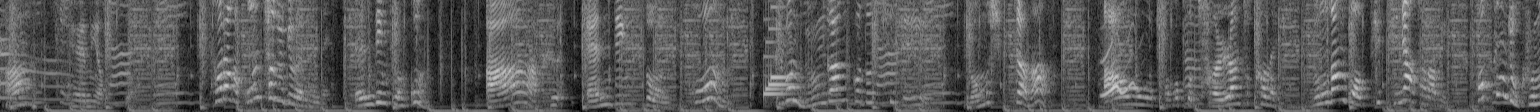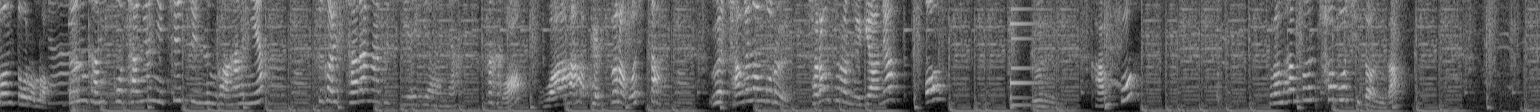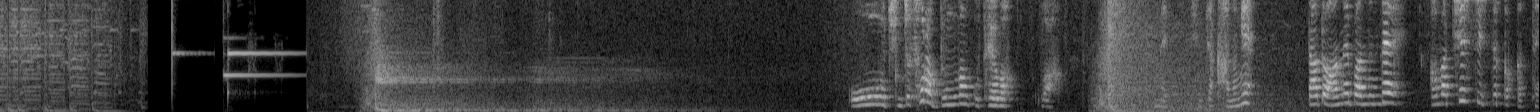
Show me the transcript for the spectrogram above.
아 재미없어. 설아가 꿈 쳐주기로 했는데 엔딩송 꿈. 아 그 엔딩송 꿈. 그건 눈 감고도 치지. 너무 쉽잖아. 아우 저것도 잘난 척하네. 눈 감고 어떻게 치냐 사람이. 허풍 좀 그만 떨어라. 눈 감고 당연히 칠 수 있는 거 아니야? 그걸 자랑하듯이 얘기하냐 뭐? 와 백설아 멋있다. 왜 당연한 거를 자랑처럼 얘기하냐? 어? 눈 감고? 그럼 한번 쳐보시던가. 오 진짜 설아 눈 감고 대박. 와. 진짜 가능해? 나도 안 해봤는데 아마 칠 수 있을 것 같아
